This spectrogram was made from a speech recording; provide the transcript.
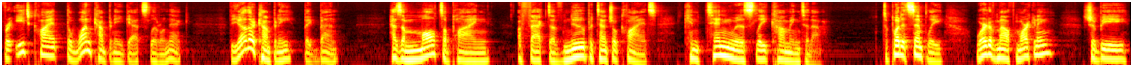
For each client the one company gets, Little Nick, the other company, Big Ben, has a multiplying effect of new potential clients continuously coming to them. To put it simply, word of mouth marketing should be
